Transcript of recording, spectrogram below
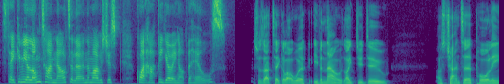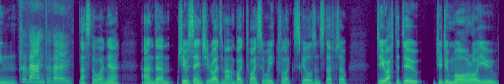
it's taken me a long time now to learn them i was just quite happy going up the hills So does that take a lot of work even now? Like, do you do? I was chatting to Pauline. Ferrand-Prévot. That's the one, yeah. And um, she was saying she rides a mountain bike twice a week for like skills and stuff. So, do you have to do? Do you do more, or are you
